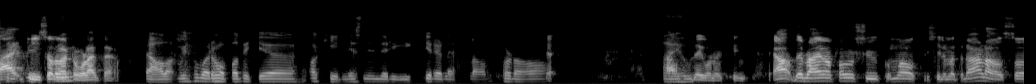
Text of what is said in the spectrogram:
nei, fysio hadde vært ålreit, det. Ja da, vi får bare håpe at ikke akillesen din ryker eller et eller annet, for da Ja, det går nok fint. Ja, det ble i hvert fall 7,8 km der, da. Og så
